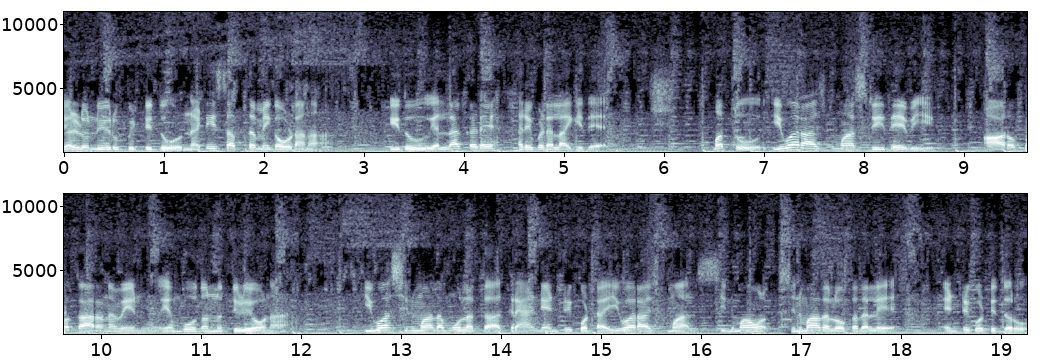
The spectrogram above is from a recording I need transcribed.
ಎಳ್ಳು ನೀರು ಬಿಟ್ಟಿದ್ದು ನಟಿ ಸಪ್ತಮಿ ಗೌಡನ. ಇದು ಎಲ್ಲ ಕಡೆ ಹರಿಬಿಡಲಾಗಿದೆ. ಮತ್ತು ಯುವ ರಾಜ್ಕುಮಾರ್ ಶ್ರೀದೇವಿ ಆರೋಪ ಕಾರಣವೇನು ಎಂಬುದನ್ನು ತಿಳಿಯೋಣ. ಯುವ ಸಿನಿಮಾದ ಮೂಲಕ ಗ್ರ್ಯಾಂಡ್ ಎಂಟ್ರಿ ಕೊಟ್ಟ ಯುವ ರಾಜ್ಕುಮಾರ್ ಸಿನಿಮಾ ಸಿನಿಮಾದ ಲೋಕದಲ್ಲೇ ಎಂಟ್ರಿ ಕೊಟ್ಟಿದ್ದರು.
